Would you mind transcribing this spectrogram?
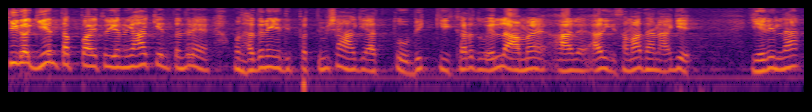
ಹೀಗಾಗಿ ಏನು ತಪ್ಪಾಯಿತು, ಏನು, ಯಾಕೆ ಅಂತಂದರೆ ಒಂದು ಹದಿನೈದು, ಇಪ್ಪತ್ತು ನಿಮಿಷ ಆಗಿ ಹತ್ತು, ಬಿಕ್ಕಿ, ಕರೆದು ಎಲ್ಲ ಆಮೇಲೆ ಆಲೆ ಆಗಿ ಸಮಾಧಾನ ಆಗಿ, ಏನಿಲ್ಲ.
